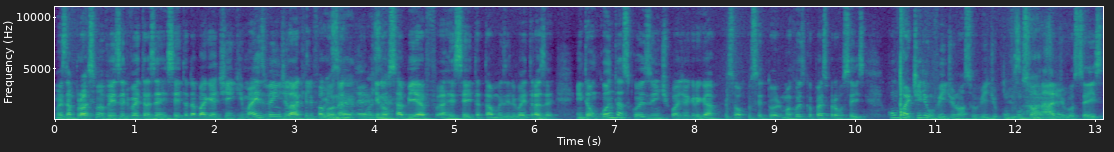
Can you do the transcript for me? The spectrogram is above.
Mas na próxima vez ele vai trazer a receita da baguetinha que mais vende lá, que ele falou, pois né? É, que não é. sabia a receita tal, mas ele vai trazer. Então, quantas coisas a gente pode agregar, pessoal, para o setor? Uma coisa que eu peço para vocês, compartilhem um vídeo, nosso vídeo, com um funcionário de vocês,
